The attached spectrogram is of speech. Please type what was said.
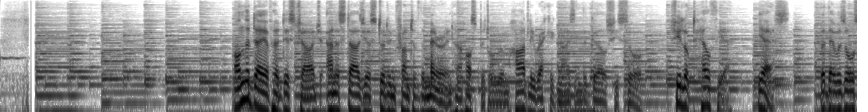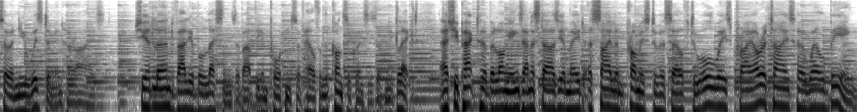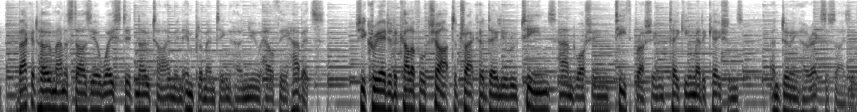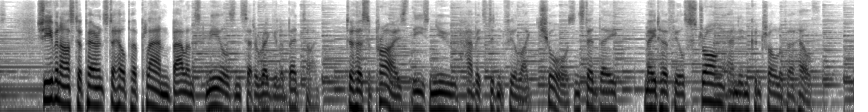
On the day of her discharge, Anastasia stood in front of the mirror in her hospital room, hardly recognizing the girl she saw. She looked healthier, Yes, but there was also a new wisdom in her eyes. She had learned valuable lessons about the importance of health and the consequences of neglect. As she packed her belongings, Anastasia made a silent promise to herself to always prioritize her well-being. Back at home, Anastasia wasted no time in implementing her new healthy habits. She created a colorful chart to track her daily routines, hand washing, teeth brushing, taking medications, and doing her exercises. She even asked her parents to help her plan balanced meals and set a regular bedtime. To her surprise, these new habits didn't feel like chores. Instead, they made her feel strong and in control of her health.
